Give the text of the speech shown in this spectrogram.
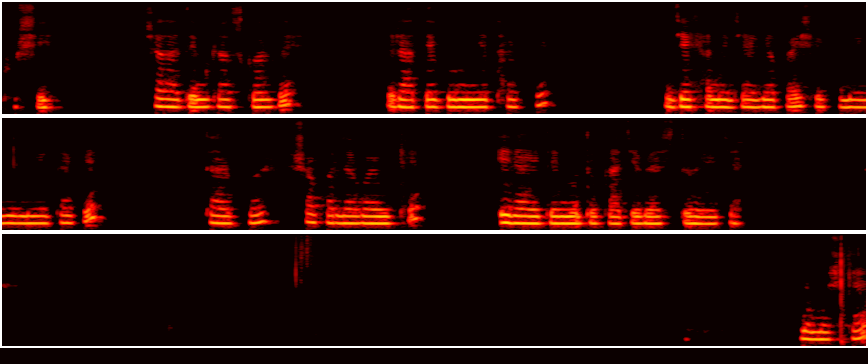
খুশি। সারাদিন কাজ করবে, রাতে ঘুমিয়ে থাকবে। যেখানে জায়গা পায় সেখানে ঘুমিয়ে থাকে। তারপর সকালে আবার উঠে এরা এদের মতো কাজে ব্যস্ত হয়ে যায়। নমস্কার।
